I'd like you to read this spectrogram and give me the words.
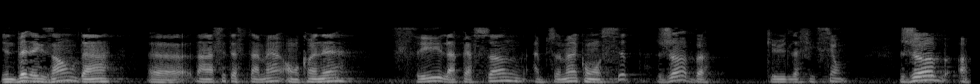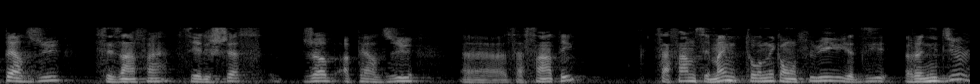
Il y a un bel exemple dans, euh, dans l'Ancien Testament. On connaît, c'est la personne habituellement qu'on cite, Job, qui a eu de l'affliction. Job a perdu ses enfants, ses richesses. Job a perdu euh, sa santé. Sa femme s'est même tournée contre lui. Il a dit Renie Dieu.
